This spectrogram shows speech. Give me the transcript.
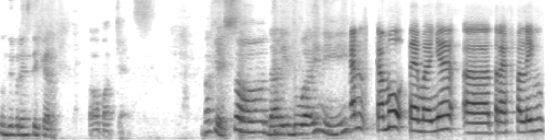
Nanti print stiker. Ho podcast. Oke, so dari dua ini, Kan kamu temanya eh, traveling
